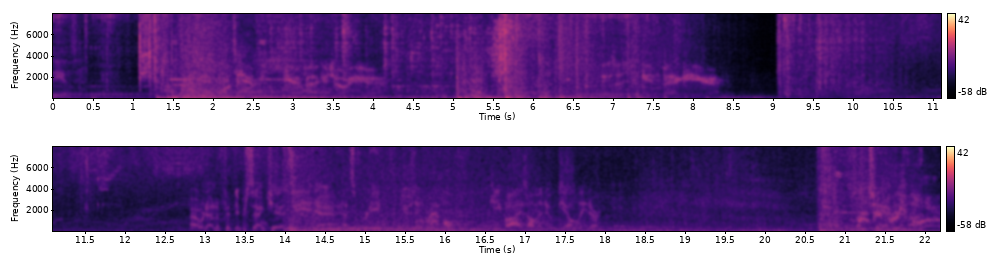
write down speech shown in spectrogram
Here. All right, we're down to 50% kids. Yeah, that's a pretty... Using. Keep eyes on the new kill leader. Some champion, huh?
